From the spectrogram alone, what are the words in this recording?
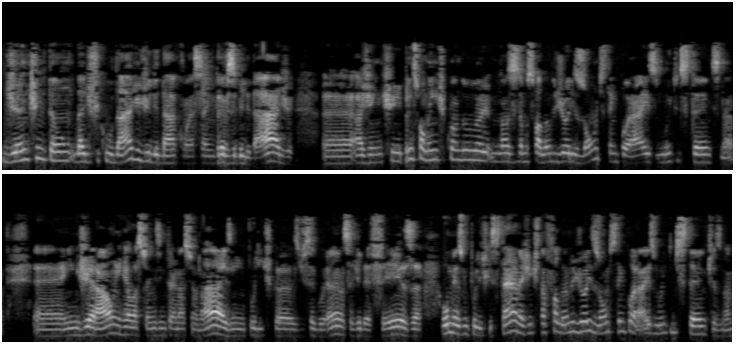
Diante, então, da dificuldade de lidar com essa imprevisibilidade, é, a gente, principalmente quando nós estamos falando de horizontes temporais muito distantes, né? É, em geral, em relações internacionais, em políticas de segurança, de defesa, ou mesmo política externa, a gente está falando de horizontes temporais muito distantes, né?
